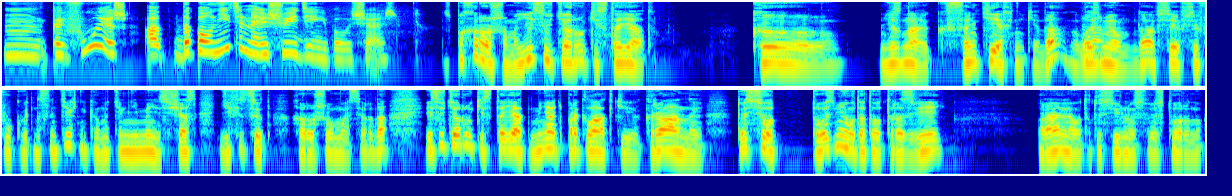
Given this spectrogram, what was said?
м, кайфуешь, а дополнительно еще и деньги получаешь. По-хорошему, если у тебя руки стоят к, не знаю, к сантехнике, да, возьмем, да, да все, все фукают на сантехнику, но тем не менее сейчас дефицит хорошего мастера, да. Если у тебя руки стоят, менять прокладки, краны, то все, то возьми вот это вот развей, правильно, вот эту сильную свою сторону.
